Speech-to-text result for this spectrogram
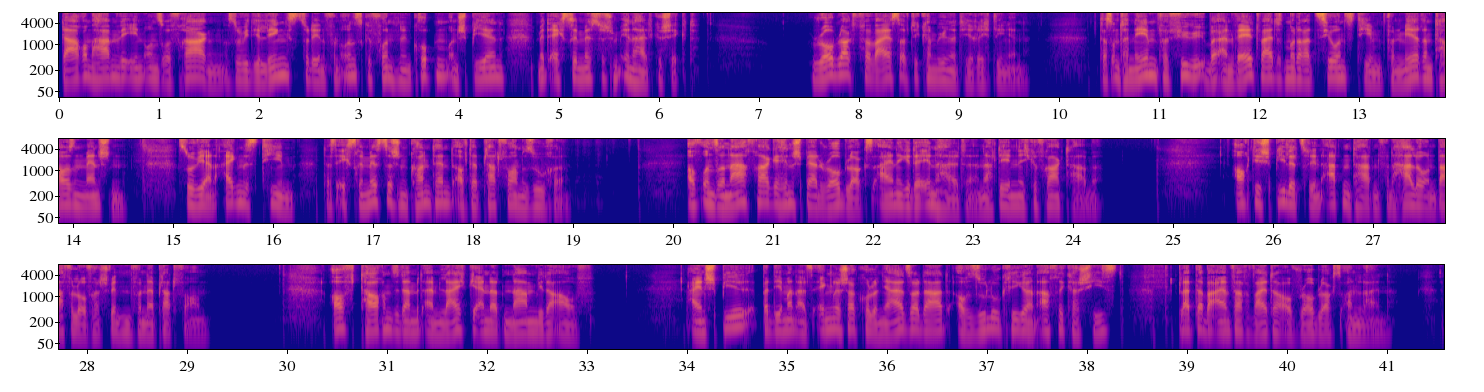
Darum haben wir ihnen unsere Fragen sowie die Links zu den von uns gefundenen Gruppen und Spielen mit extremistischem Inhalt geschickt. Roblox verweist auf die Community-Richtlinien. Das Unternehmen verfüge über ein weltweites Moderationsteam von mehreren tausend Menschen sowie ein eigenes Team, das extremistischen Content auf der Plattform suche. Auf unsere Nachfrage hin sperrt Roblox einige der Inhalte, nach denen ich gefragt habe. Auch die Spiele zu den Attentaten von Halle und Buffalo verschwinden von der Plattform. Oft tauchen sie dann mit einem leicht geänderten Namen wieder auf. Ein Spiel, bei dem man als englischer Kolonialsoldat auf Zulu-Krieger in Afrika schießt, bleibt aber einfach weiter auf Roblox online.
